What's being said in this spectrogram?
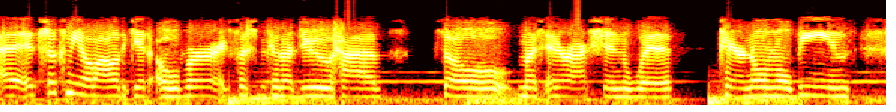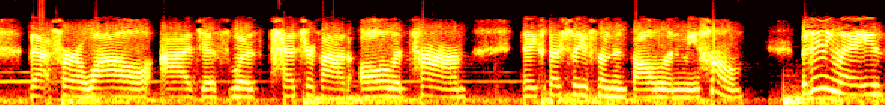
uh, it took me a while to get over especially because i do have so much interaction with paranormal beings that for a while i just was petrified all the time and especially if something following me home. But anyways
